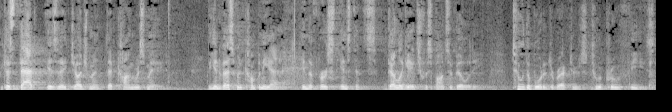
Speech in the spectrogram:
because that is a judgment that Congress made. The Investment Company Act, in the first instance, delegates responsibility to the Board of Directors to approve fees.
